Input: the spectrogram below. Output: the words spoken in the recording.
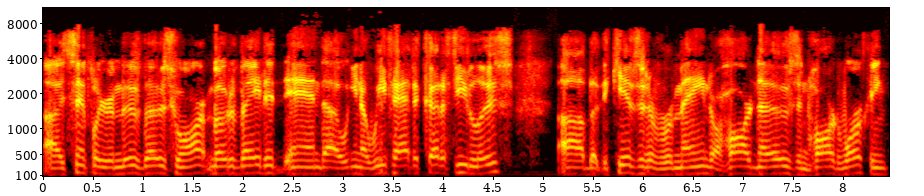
uh, simply remove those who aren't motivated, and uh, you know we've had to cut a few loose, uh, but the kids that have remained are hard nosed and hard working,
